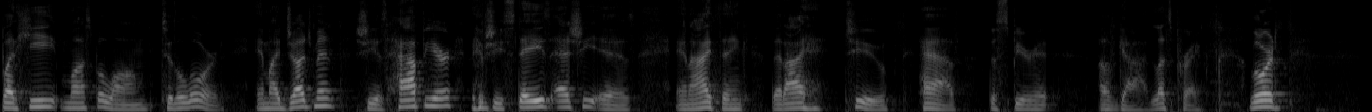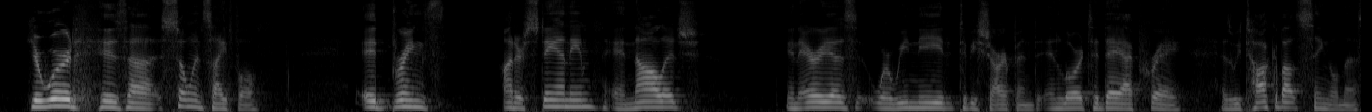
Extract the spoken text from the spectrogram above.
but he must belong to the Lord. In my judgment, she is happier if she stays as she is, and I think that I too have the spirit of God. Let's pray. Lord, your word is uh, so insightful. It brings understanding and knowledge in areas where we need to be sharpened. And Lord, today I pray, as we talk about singleness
